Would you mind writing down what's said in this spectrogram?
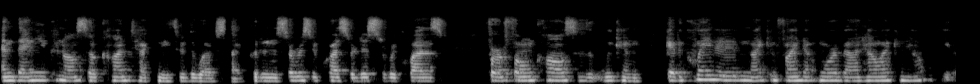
And then you can also contact me through the website, put in a service request or just a request for a phone call so that we can get acquainted and I can find out more about how I can help you.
